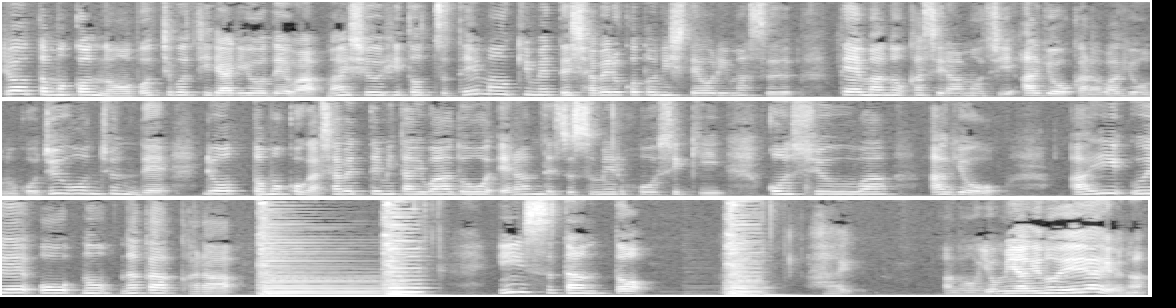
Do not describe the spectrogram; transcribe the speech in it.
両ともこんのぼちぼちラリオでは毎週一つテーマを決めて喋ることにしております。テーマの頭文字あ行から和行の50音順で両ともこが喋ってみたいワードを選んで進める方式。今週はあ行。あいうえおの中から。インスタント。はい。あの読み上げの AI やな。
